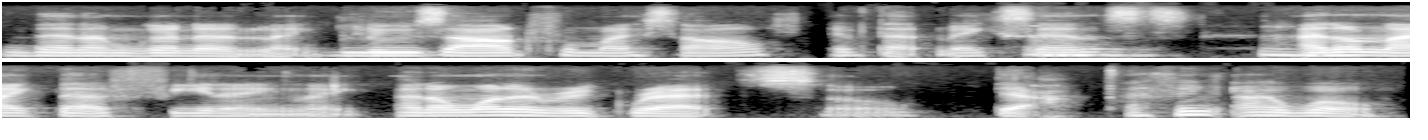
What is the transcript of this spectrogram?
then I'm gonna like lose out for myself, if that makes Mhm. sense. I don't like that feeling. Like I don't want to regret. So yeah, I think I will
